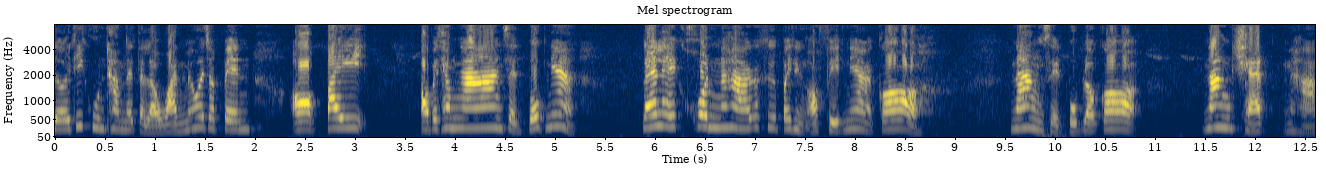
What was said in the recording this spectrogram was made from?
เลยที่คุณทำในแต่ละวัน ไม่ว่าจะเป็นออกไปออกไปทำงานเสร็จปุ๊บเนี่ยหลายๆคนนะคะ ก็คือไปถึงออฟฟิศเนี่ยก็นั่งเสร็จปุ๊บแล้วก็ นั่งแชทนะคะ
